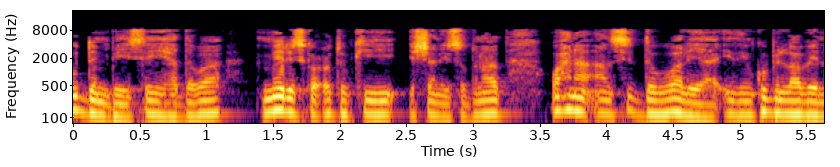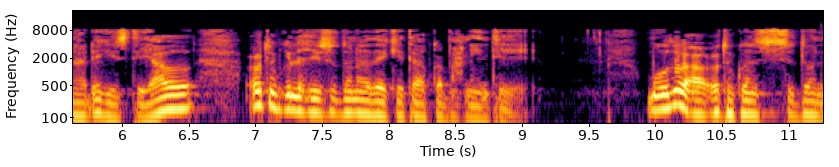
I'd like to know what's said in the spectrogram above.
u dambeysay haddaba meeriska cutubkii shan iyo soddonaad waxaana aan si dawaaliya idinku bilaabaynaa dhegaystayaal cutubka lix iyo soddonaad ee kitaabka baxniintii mowduuca cutubkan soddon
